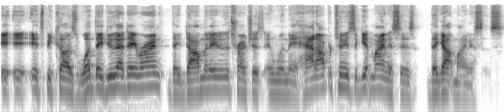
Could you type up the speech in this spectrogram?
it, it, it's because what they do that day, Ryan, they dominated the trenches. And when they had opportunities to get minuses, they got minuses.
